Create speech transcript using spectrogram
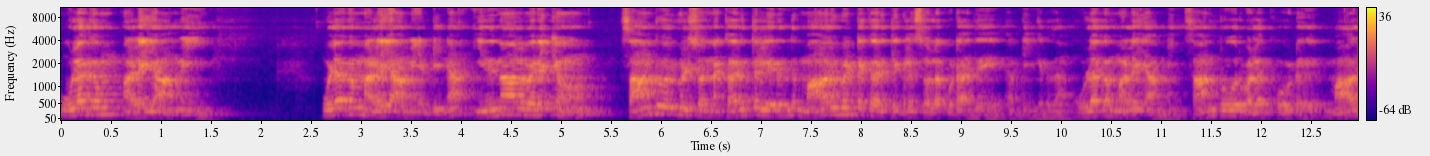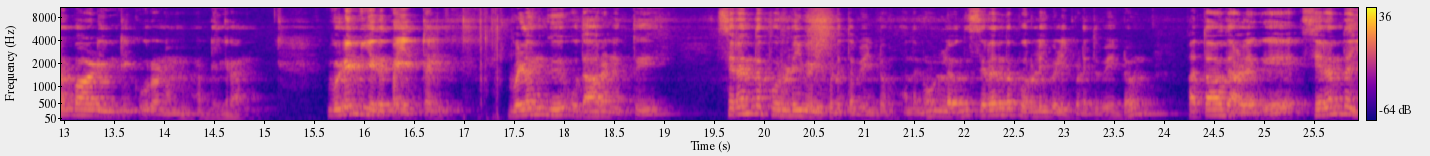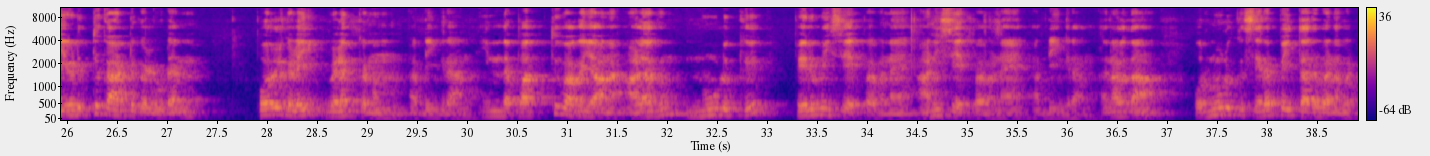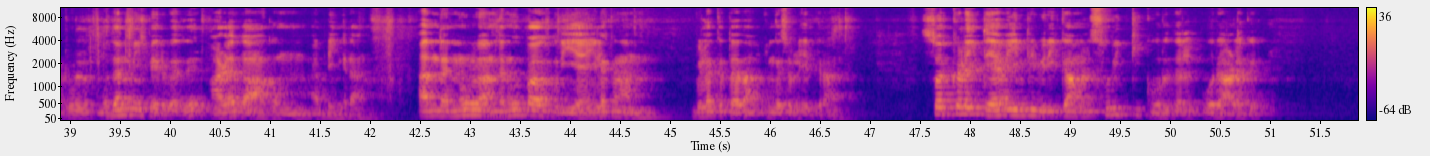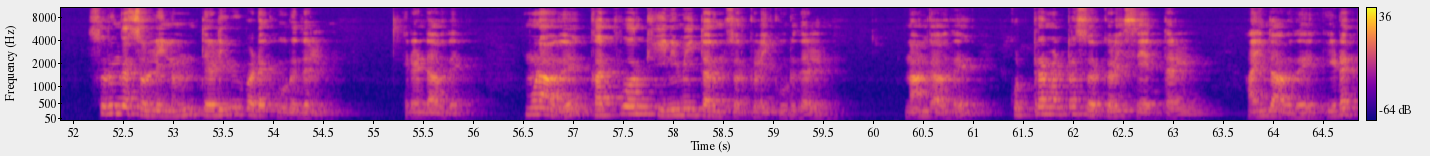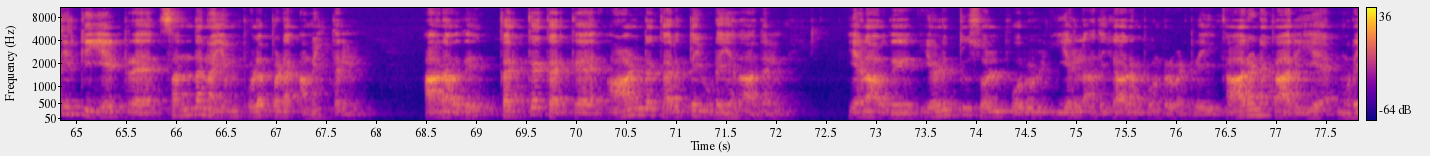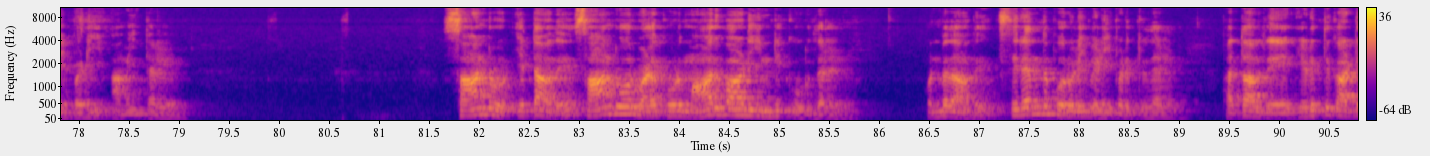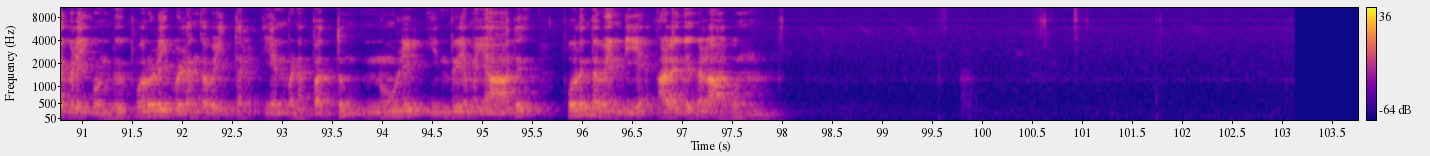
உலகம் அலையாமை. உலகம் அலையாமை அப்படின்னா இது நாள் வரைக்கும் சான்றோர்கள் சொன்ன கருத்தில் இருந்து மாறுபட்ட கருத்துக்களை சொல்லக்கூடாது அப்படிங்கிறது தான் உலகம் அலையாமை. சான்றோர் வழக்கோடு மாறுபாடின்றி கூறணும் அப்படிங்கிறாங்க. விழுமியது பயத்தல். விலங்கு உதாரணத்து. சிறந்த பொருளை வெளிப்படுத்த வேண்டும். அந்த நூலில் வந்து சிறந்த பொருளை வெளிப்படுத்த வேண்டும். பத்தாவது அழகு சிறந்த எடுத்துக்காட்டுகளுடன் பொருள்களை விளக்கணும் அப்படிங்கிறான். இந்த பத்து வகையான அழகும் நூலுக்கு பெருமை சேர்ப்பவன அணி சேர்ப்பவன அப்படிங்கிறாங்க அதனால தான் ஒரு நூலுக்கு சிறப்பை தருவனவற்றுள் முதன்மை பெறுவது அழகாகும் அப்படிங்கிறாங்க அந்த நூல் அந்த நூற்பாவுக்குரிய இலக்கணம் விளக்கத்தை தான் இங்கே சொல்லியிருக்கிறாங்க. சொற்களை தேவையின்றி விரிக்காமல் சுருக்கி கூறுதல் ஒரு அழகு. சுருங்க சொல்லினும் தெளிவுபட கூறுதல். இரண்டாவது மூணாவது கற்போர்க்கு இனிமை தரும் சொற்களை கூறுதல். நான்காவது குற்றமற்ற சொற்களை சேர்த்தல். ஐந்தாவது இடத்திற்கு ஏற்ற சந்த நயம் புலப்பட அமைத்தல். ஆறாவது கற்க கற்க ஆழ்ந்த கருத்தை உடையதாதல். ஏழாவது எழுத்து சொல் பொருள் இயல் அதிகாரம் போன்றவற்றை காரண காரிய முறைப்படி அமைத்தல். சான்றோர் எட்டாவது சான்றோர் வழக்கோடு மாறுபாடு இன்றி கூறுதல். ஒன்பதாவது சிறந்த பொருளை வெளிப்படுத்துதல். பத்தாவது எடுத்துக்காட்டுகளை கொண்டு பொருளை விளங்க வைத்தல் என்பன பத்தும் நூலில் இன்றியமையாது பொருந்த வேண்டிய அழகுகள் ஆகும்.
